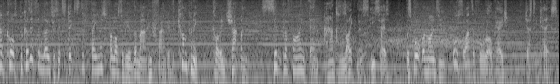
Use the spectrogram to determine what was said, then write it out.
And of course, because it's a Lotus, it sticks to the famous philosophy of the man who founded the company, Colin Chapman. Simplify, then add lightness, he said. The Sport 190 also adds a full roll cage, just in case.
